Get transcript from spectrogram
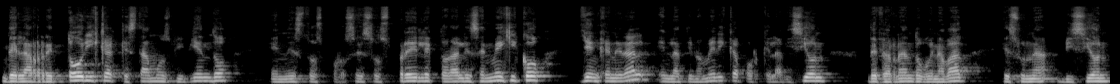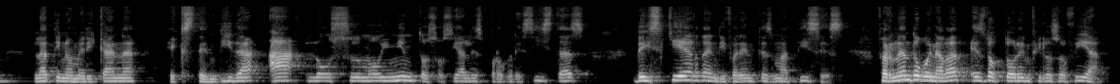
de la retórica que estamos viviendo en estos procesos preelectorales en México y en general en Latinoamérica, porque la visión de Fernando Buenabad es una visión latinoamericana extendida a los movimientos sociales progresistas de izquierda en diferentes matices. Fernando Buenabad es doctor en filosofía,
